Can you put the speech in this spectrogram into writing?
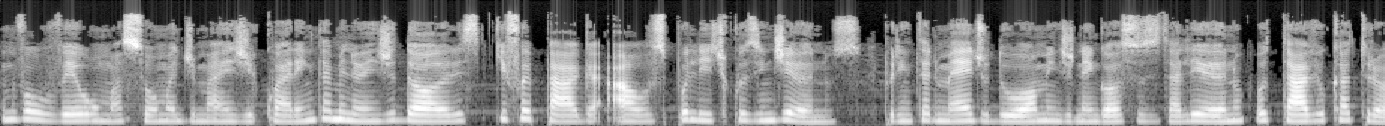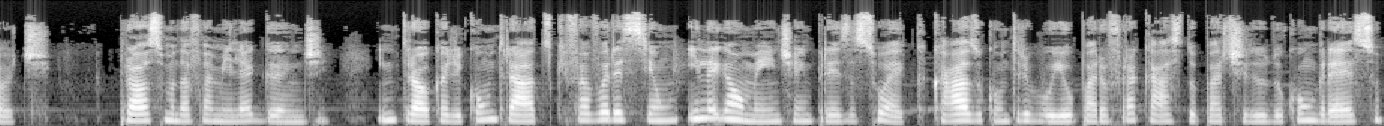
envolveu uma soma de mais de 40 milhões de dólares que foi paga aos políticos indianos, por intermédio do homem de negócios italiano Ottavio Catrotti, próximo da família Gandhi em troca de contratos que favoreciam ilegalmente a empresa sueca. O caso contribuiu para o fracasso do Partido do Congresso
